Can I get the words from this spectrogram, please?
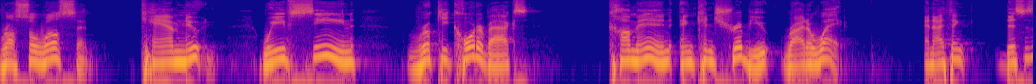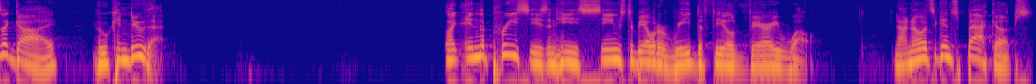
Russell Wilson, Cam Newton. We've seen rookie quarterbacks come in and contribute right away. And I think this is a guy who can do that. Like in the preseason, he seems to be able to read the field very well. And I know it's against backups,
